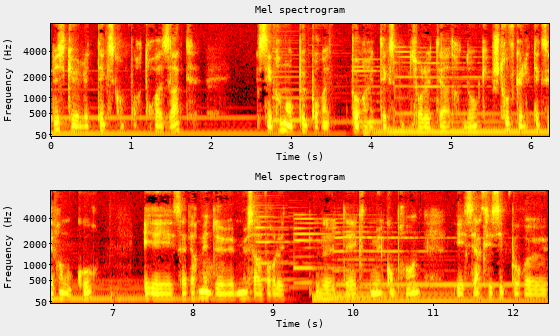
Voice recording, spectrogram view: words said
puisque le texte comporte trois actes, c'est vraiment peu pour un, pour un texte sur le théâtre. Donc, je trouve que le texte est vraiment court et ça permet de mieux savoir le, le texte, mieux comprendre et c'est accessible pour euh,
